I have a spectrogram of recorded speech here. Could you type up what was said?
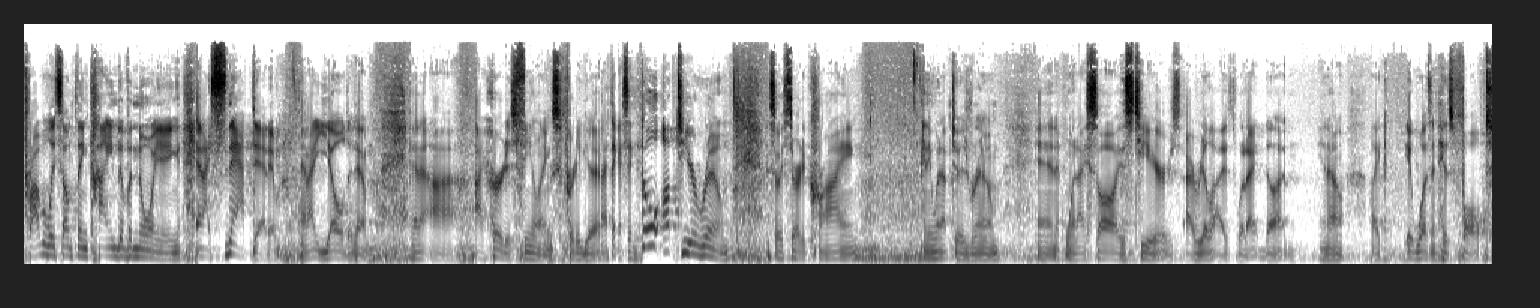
probably something kind of annoying, and I snapped at him and I yelled at him. And I, I hurt his feelings pretty good. I think I said, Go up to your room. And so he started crying, and he went up to his room. And when I saw his tears, I realized what I had done. You know, like it wasn't his fault.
